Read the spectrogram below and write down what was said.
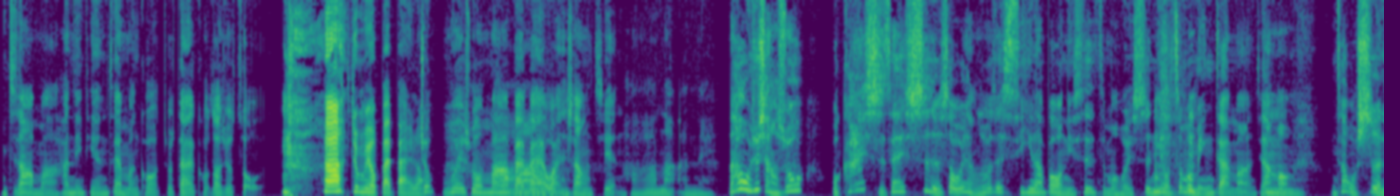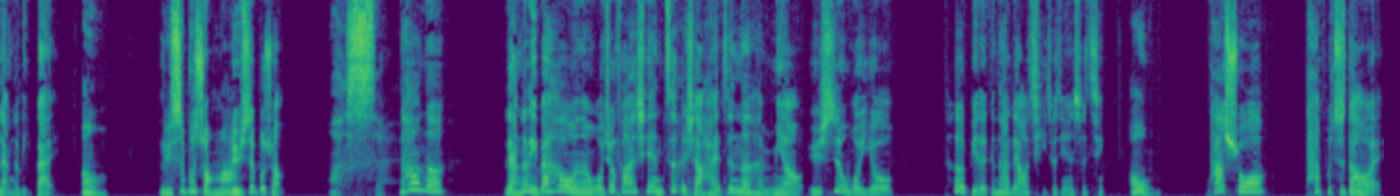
你知道吗？他那天在门口就戴了口罩就走了，就没有拜拜了，就不会说妈拜拜，晚上见。好，那安呢？然后我就想说，我刚开始在试的时候，我想说在 C 那报你是怎么回事？你有这么敏感吗？这样哈，你知道我试了两个礼拜，嗯，屡试不爽吗？屡试不爽。哇塞！然后呢，两个礼拜后呢，我就发现这个小孩真的很妙。于是我有特别的跟他聊起这件事情。哦，他说他不知道、欸，哎，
